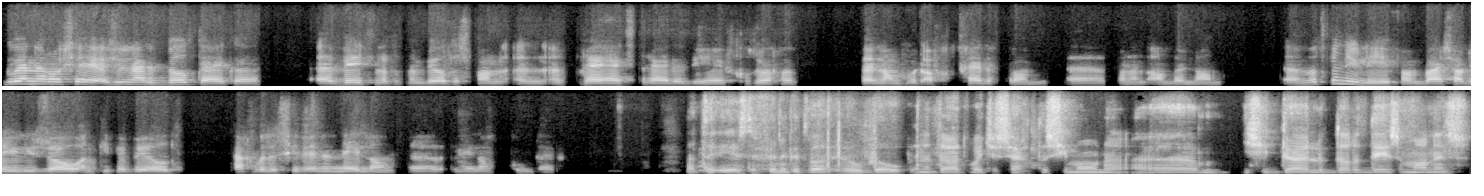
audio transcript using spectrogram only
Gwen en Rocher, als jullie naar het beeld kijken, uh, weten dat het een beeld is van een, een vrijheidsstrijder die heeft gezorgd dat zijn land wordt afgescheiden van, uh, van een ander land. Uh, wat vinden jullie hiervan? Waar zouden jullie zo een type beeld graag willen zien in een Nederland, uh, Nederlandse context? Ten eerste vind ik het wel heel dope, inderdaad, wat je zegt, Simone. Ehm, je ziet duidelijk dat het deze man is.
